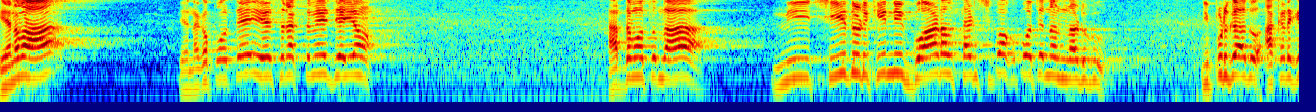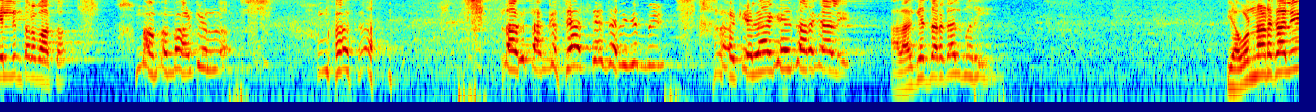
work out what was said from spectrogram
ఎనవా? ఎనకపోతే ఏసు రక్తమే జయం. అర్థమవుతుందా? నీ చీదుడికి నీ గోడలు తడిసిపోకపోతే నన్ను అడుగు. ఇప్పుడు కాదు అక్కడికి వెళ్ళిన తర్వాత మా అమ్మ మాట మా నాకు తగ్గ శాంతే జరిగింది. నాకు ఇలాగే జరగాలి. అలాగే జరగాలి మరి. ఎవరిని అడగాలి?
